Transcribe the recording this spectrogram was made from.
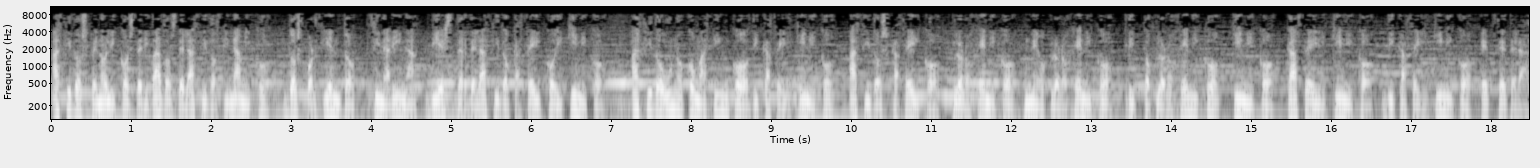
ácidos fenólicos derivados del ácido cinámico, 2%, cinarina, diéster del ácido cafeico y químico, ácido 1,5 o dicafeilquímico, ácidos cafeico, clorogénico, neoclorogénico, criptoclorogénico, químico, cafeilquímico, dicafeilquímico, etc.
